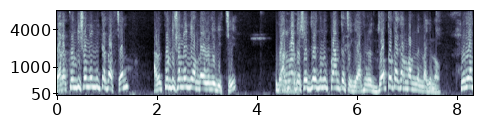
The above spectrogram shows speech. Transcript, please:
যারা কন্ডিশনে নিতে চাচ্ছেন আমি কন্ডিশনে নিয়ে আমরা বলে দিচ্ছি। বাংলাদেশের যে কোনো প্রান্তে থেকে আপনারা যত টাকার মাল নেন না কেন কোরিয়ান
